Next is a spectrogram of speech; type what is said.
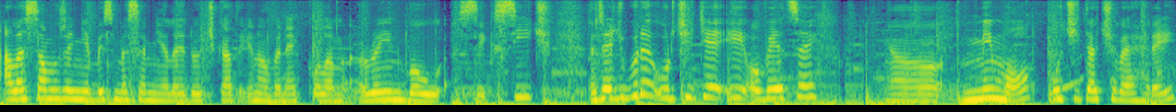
ale samozřejmě bychom se měli dočkat i novinek kolem Rainbow Six Siege. Řeč bude určitě i o věcech uh, mimo počítačové hry,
